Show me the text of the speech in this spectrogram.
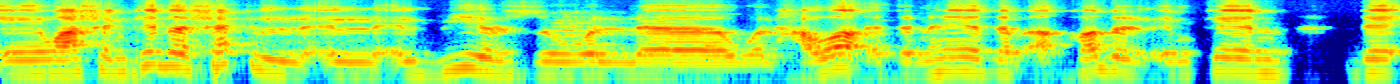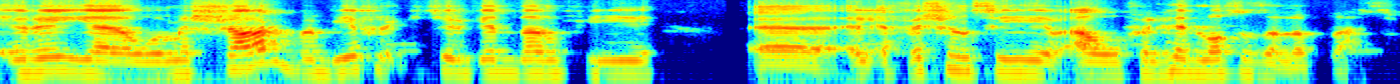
إيه، وعشان كده شكل ال- ال piers وال- والحوائط إن هي تبقى قدر الإمكان دائرية ومش sharp بيفرق كتير جدا في ال efficiency أو في ال head losses اللي بتحصل.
